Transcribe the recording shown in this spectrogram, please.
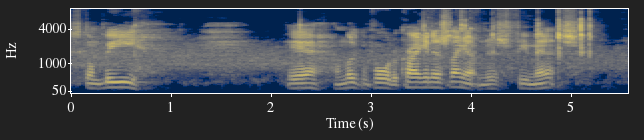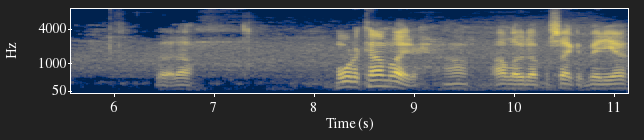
it's gonna be, yeah, I'm looking forward to cranking this thing up in just a few minutes. But uh, more to come later. I'll, I'll load up a second video.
